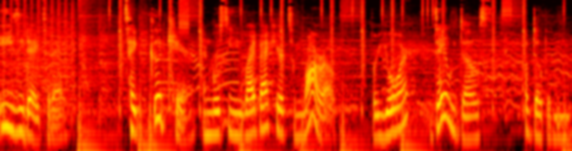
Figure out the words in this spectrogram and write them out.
easy day today. Take good care, and we'll see you right back here tomorrow for your daily dose of dopamine.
